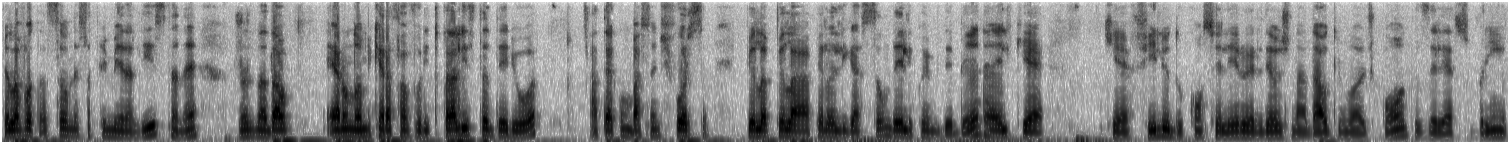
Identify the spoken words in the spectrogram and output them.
Pela votação nessa primeira lista, né? O João de Nadal era um nome que era favorito para a lista anterior, até com bastante força pela, pela, pela ligação dele com o MDB, né? Ele que é que é filho do conselheiro Herdeu de Nadal do Tribunal de Contas, ele é sobrinho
